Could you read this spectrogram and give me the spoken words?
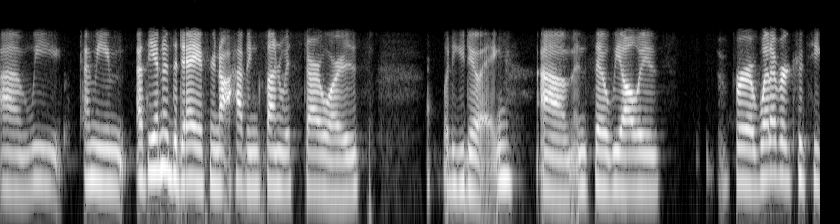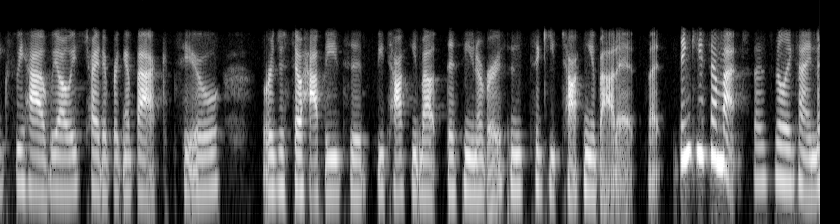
Um, we, I mean, at the end of the day, if you're not having fun with Star Wars, what are you doing? Um, and so we always, for whatever critiques we have, we always try to bring it back to we're just so happy to be talking about this universe and to keep talking about it. But thank you so much. That's really kind.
